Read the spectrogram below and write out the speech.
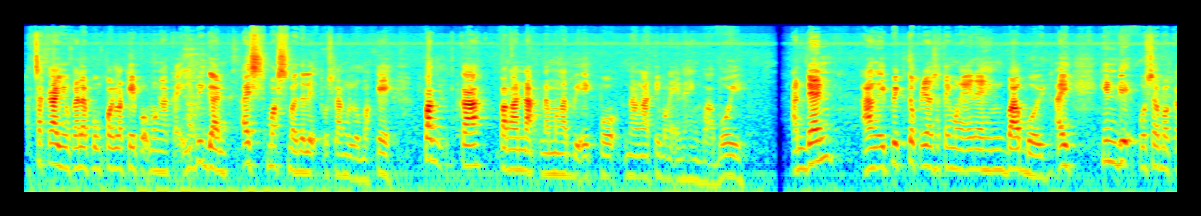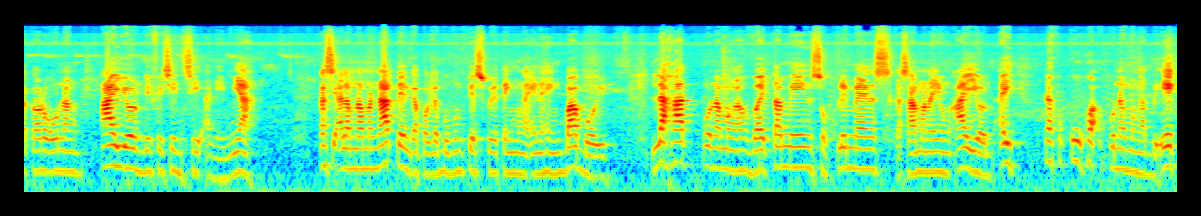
at saka yung kanilang pong paglaki po mga kaibigan ay mas madali po silang lumaki pagka panganak ng mga biik po ng ating mga inahing baboy. And then, ang epekto po sa ating mga inahing baboy ay hindi po siya magkakaroon ng iron deficiency anemia. Kasi alam naman natin kapag nabubuntis po yung mga inahing baboy, lahat po ng mga vitamins, supplements, kasama na yung iron, ay nakukuha po ng mga biik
